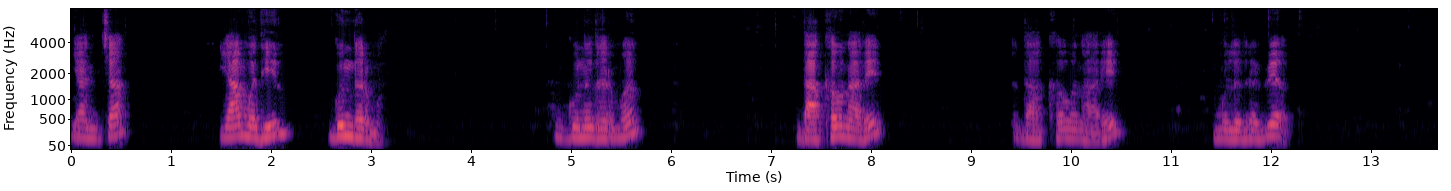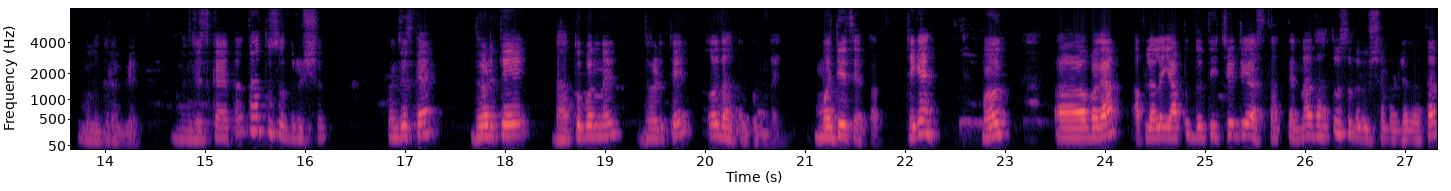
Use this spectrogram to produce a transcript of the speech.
यांच्या यामधील गुणधर्म. गुणधर्म दाखवणारे दाखवणारे मूलद्रव्य मूलद्रव्य. म्हणजेच काय आता? धातू सदृश्य म्हणजेच काय? धड ते धातू पण नाही धड ते अधातू पण नाही मध्येच येतात. ठीक आहे? मग बघा आपल्याला या पद्धतीचे जे असतात त्यांना धातू सदृश्य म्हटले जातात.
